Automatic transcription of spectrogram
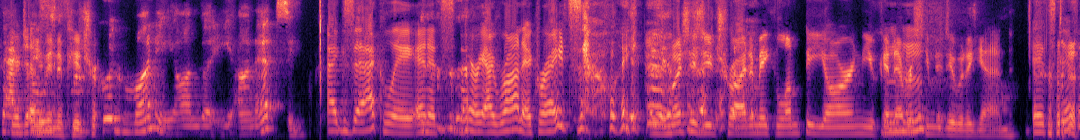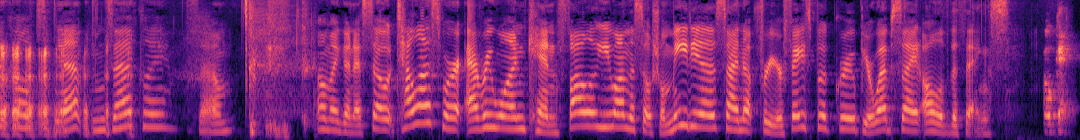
That You're just- goes Even if you for good money on the on Etsy. Exactly. And it's very ironic, right? So like As much as you try to make lumpy yarn, you can never Mhm. seem to do it again. it's difficult. yep, exactly. So oh my goodness. So tell us where everyone can follow you on the social media, sign up for your Facebook group, your website, all of the things. Okay.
